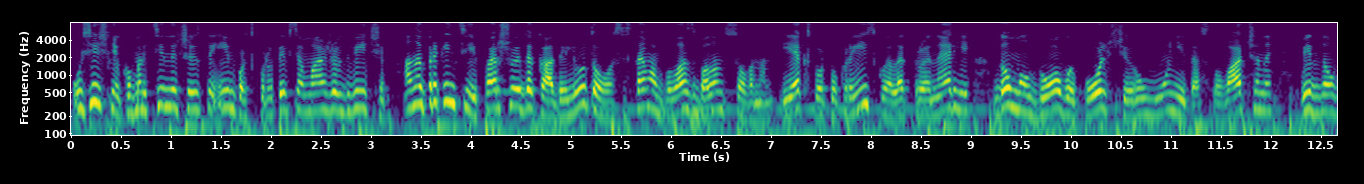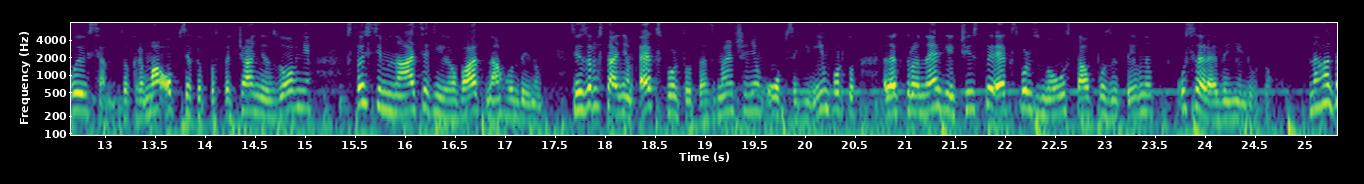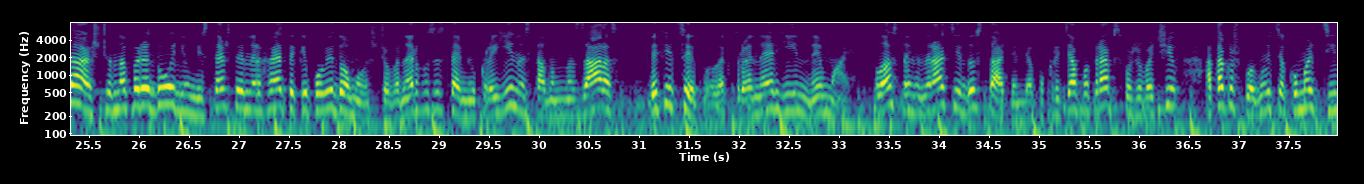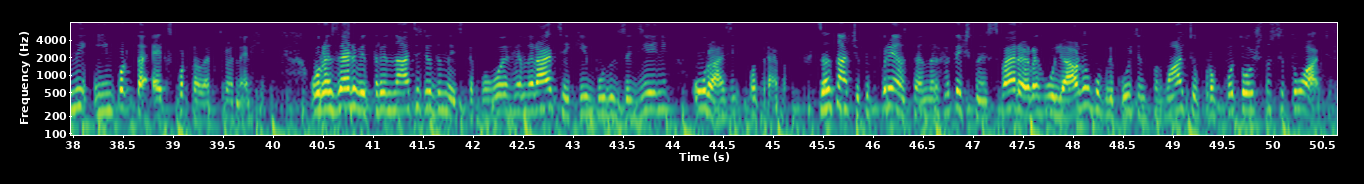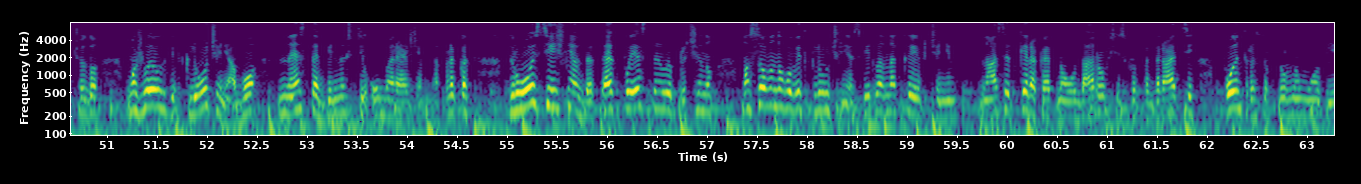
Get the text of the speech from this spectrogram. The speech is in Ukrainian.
У січні комерційний чистий імпорт скоротився майже вдвічі. А наприкінці першої декади лютого система була збалансована, і експорт української електроенергії до Молдови, Польщі, Румунії та Словаччини відновився. Зокрема, обсяги постачання зовні 117 гігават на годину. Зі зростанням експорту та зменшенням обсягів імпорту електроенергії чистий експорт знову став позитивним у середині лютого. Нагадаю, що напередодні у міністерстві енергетики повідомили, що в енергосистемі України станом на зараз дефіциту електроенергії немає. Власної генерації достатньо для покриття потреб споживачів, а також планується комерційний імпорт та експорт електроенергії. У резерві 13 одиниць теплової генерації, які будуть задіяні у разі потреби. Зазначу, підприємства енергетичної сфери регулярно публікують інформацію про поточну ситуацію щодо можливих відключень або нестабільності у мережі. Наприклад, 2 січня в ДТЕК пояснили причину масованого відключення світла на Київщині, наслідки ракетного удару Російської Федерації по інфраструктурному об'єкту.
